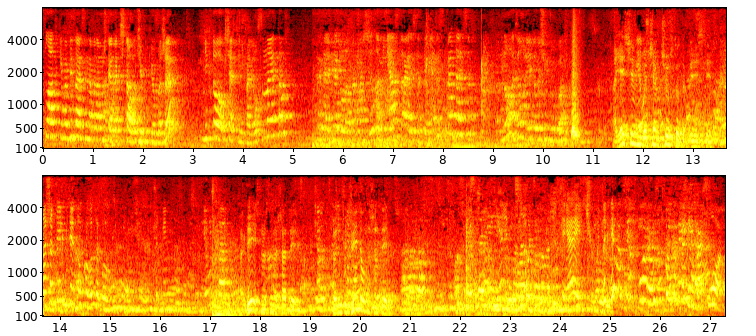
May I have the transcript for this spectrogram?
сладким обязательно, потому что я так читала учебники ОБЖ. Никто, к счастью, не повелся на это. Когда я бегала, тормошила, меня старались отгонять от страдальцев, но делали это очень грубо. А есть чем-нибудь, чем чувство-то привести? Наш отель где-то у кого-то был. Не- Девушка. А где есть Нашатырь? Кто-нибудь видел Нашатырь? Да где вообще скоро? Уже сколько времени прошло?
